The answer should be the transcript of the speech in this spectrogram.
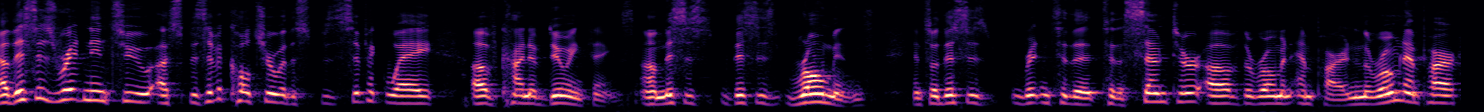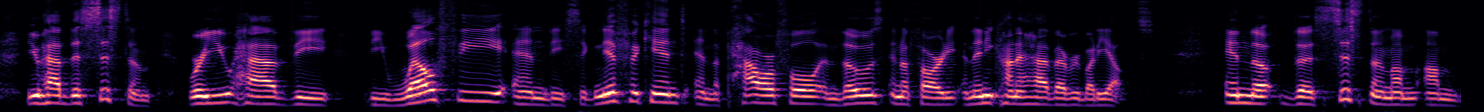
Now, this is written into a specific culture with a specific way of kind of doing things. Um, this, is, this is Romans. And so this is written to the, to the center of the Roman Empire. And in the Roman Empire, you have this system where you have the, the wealthy and the significant and the powerful and those in authority, and then you kind of have everybody else. And the, the system, I'm, I'm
